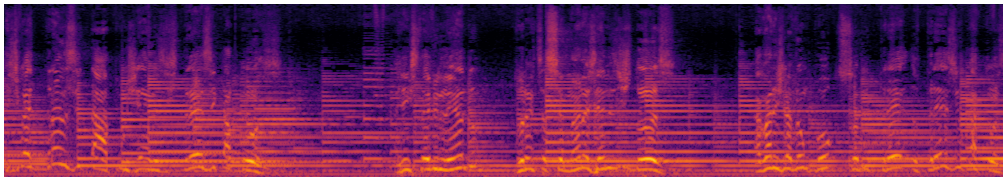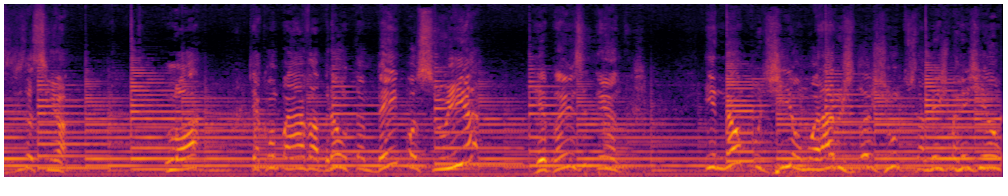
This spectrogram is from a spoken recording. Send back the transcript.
a gente vai transitar por Gênesis 13 e 14. A gente esteve lendo durante essa semana Gênesis 12. Agora a gente vai ver um pouco sobre o 13 e o 14. Diz assim, ó. Ló, que acompanhava Abraão, também possuía rebanhos e tendas. E não podiam morar os dois juntos na mesma região,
